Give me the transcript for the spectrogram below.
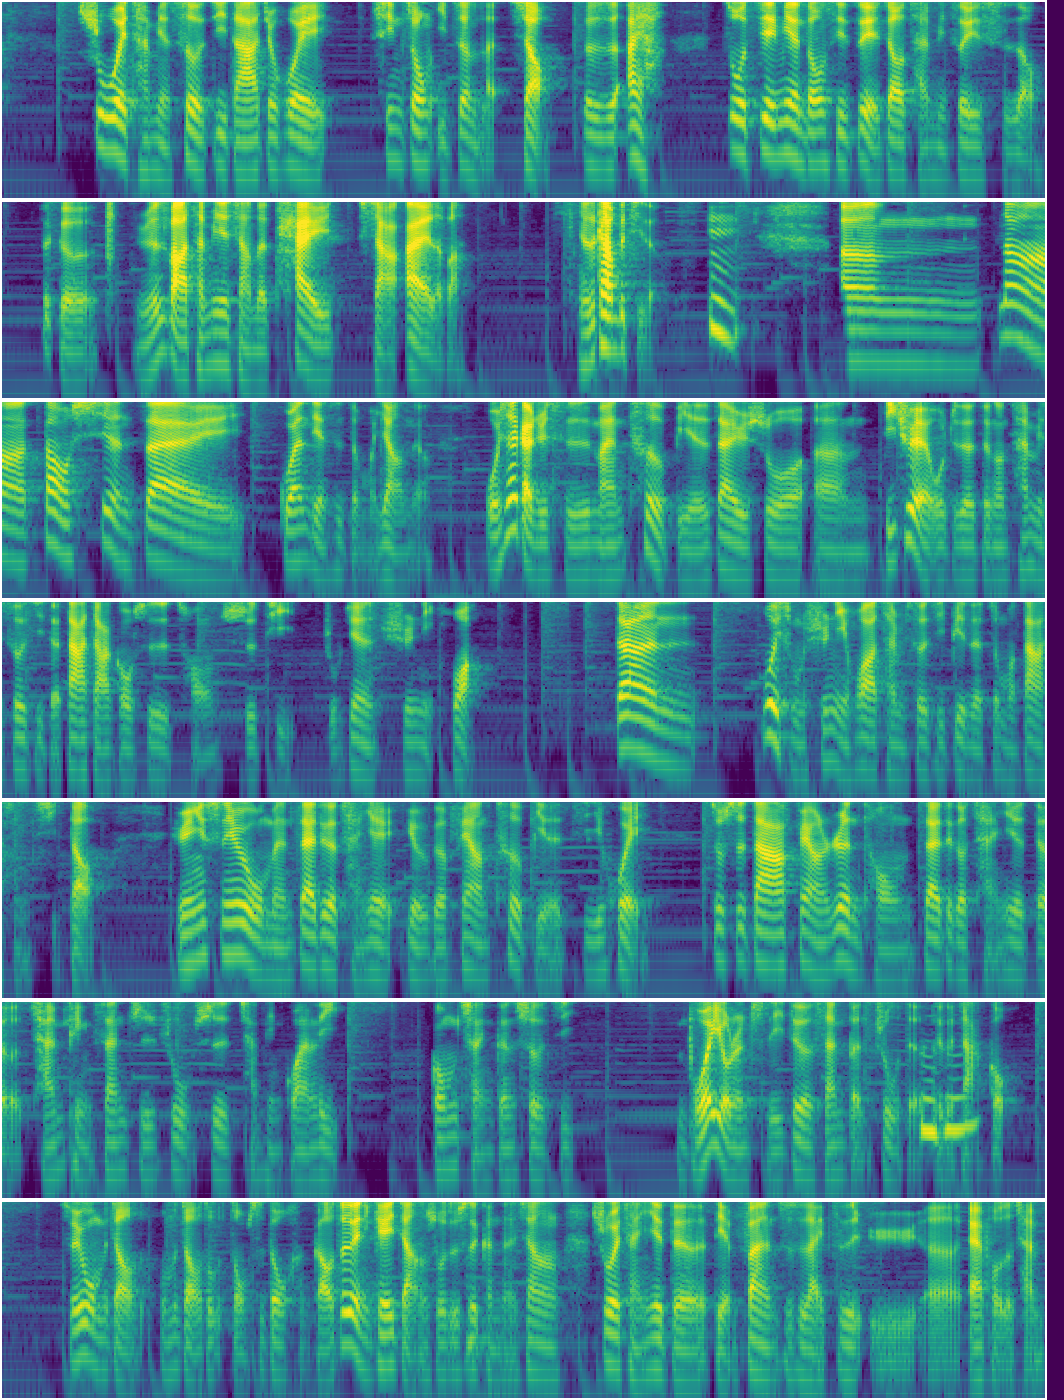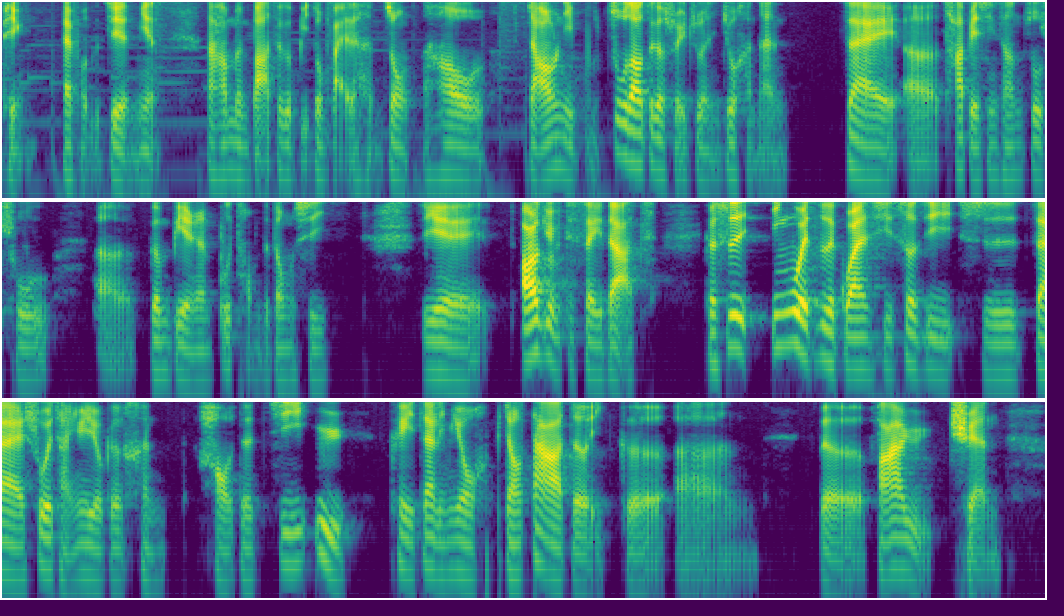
数位产品设计，大家就会。心中一阵冷笑，就是哎呀，做界面东西这也叫产品设计师哦？这个你们把产品想的太狭隘了吧？你是看不起的。嗯嗯，那到现在观点是怎么样呢？我现在感觉其实蛮特别的，在于说，嗯，的确，我觉得整个产品设计的大架构是从实体逐渐虚拟化，但为什么虚拟化产品设计变得这么大行其道？原因是因为我们在这个产业有一个非常特别的机会，就是大家非常认同，在这个产业的产品三支柱是产品管理、工程跟设计，不会有人质疑这个三本柱的这个架构，所以我们角我们角度总是都很高。这个你可以讲说，就是可能像数位产业的典范，就是来自于呃 Apple 的产品、Apple 的界面，那他们把这个比重摆得很重，然后假如你不做到这个水准，你就很难。在呃差别性上做出呃跟别人不同的东西，也 argue to say that。可是因为这个关系，设计师在数位产业有个很好的机遇，可以在里面有比较大的一个呃的发语权。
